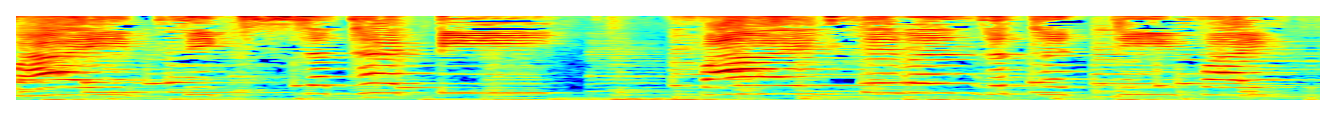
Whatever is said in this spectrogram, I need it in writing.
5 six are 30. 5 7 a 35.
